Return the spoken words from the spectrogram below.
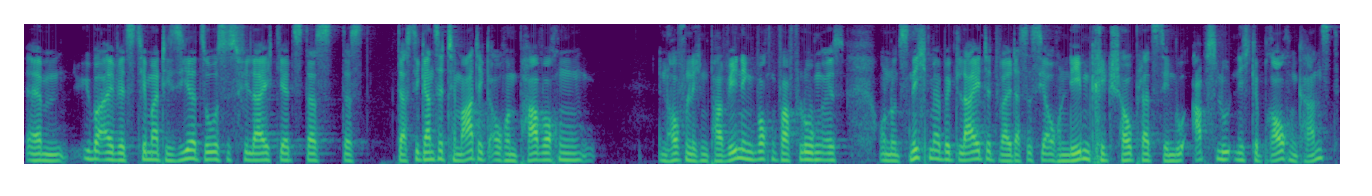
Ähm, überall wird es thematisiert. So ist es vielleicht jetzt, dass, dass, dass die ganze Thematik auch in ein paar Wochen in hoffentlich ein paar wenigen Wochen verflogen ist und uns nicht mehr begleitet, weil das ist ja auch ein Nebenkriegsschauplatz, den du absolut nicht gebrauchen kannst.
